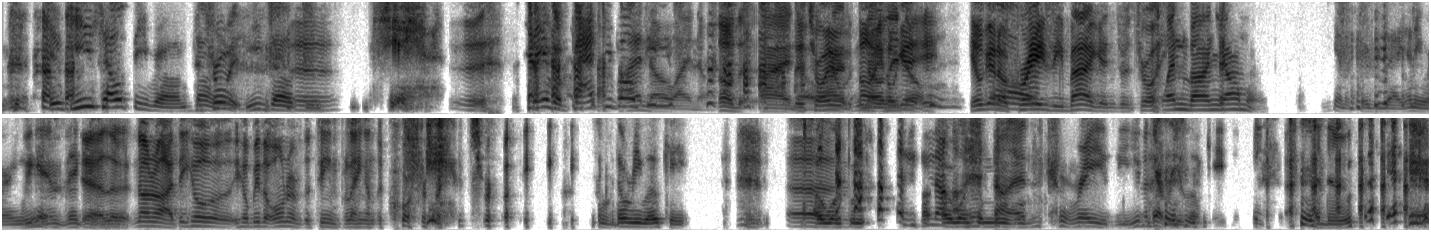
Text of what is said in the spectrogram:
if he's healthy, bro, I'm telling Detroit. you, if he's healthy. Yeah, they have a basketball I team. know, I know. no, the, I know. Detroit. I- no, no, he'll get don't. he'll get a Oh. crazy bag in Detroit. Wembanyama. He's getting a crazy day anywhere. We goes. getting Victor. Yeah, literally. no, no. I think he'll he'll be the owner of the team playing on the court for Yeah. Detroit. They'll relocate. Uh, Oh, what the- I no, want to no, crazy. You can't relocate. I do.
